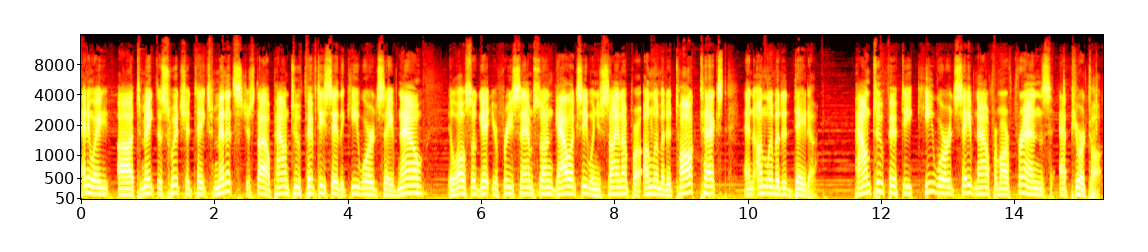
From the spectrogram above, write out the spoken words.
Anyway, uh, to make the switch, it takes minutes. Just dial pound 250, say the keyword save now. You'll also get your free Samsung Galaxy when you sign up for unlimited talk, text, and unlimited data. Pound 250, keyword save now from our friends at Pure Talk.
